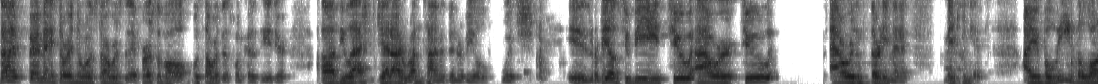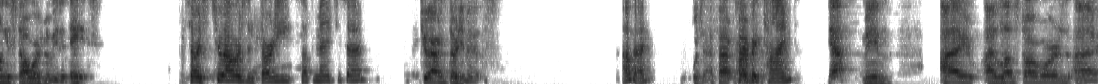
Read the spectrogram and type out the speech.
Not very many stories in the world of Star Wars today. First of all, we'll start with this one because it's easier. Uh, the Last Jedi runtime has been revealed, which is revealed to be two hour, two hours and thirty minutes, making it, I believe, the longest Star Wars movie to date. So it's two hours and thirty something minutes. You said? Two hours and thirty minutes, Okay. which I found Perfect time. Yeah, I mean, I I love Star Wars. Uh,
